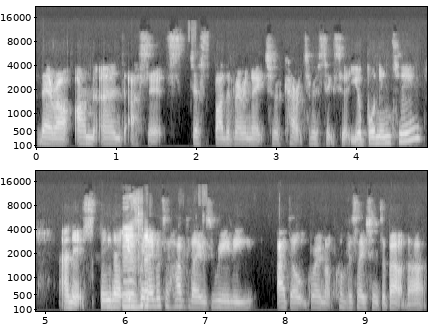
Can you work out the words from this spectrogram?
there are unearned assets just by the very nature of characteristics that you're born into. And it's been mm-hmm. it's been mm-hmm. able to have those really adult grown up conversations about that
